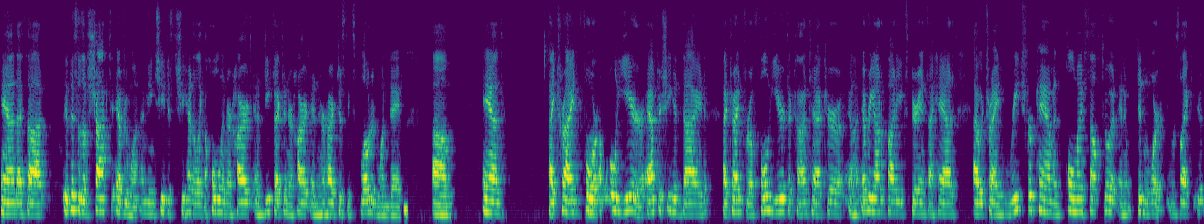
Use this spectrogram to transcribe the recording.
and I thought this is a shock to everyone. I mean, she just she had a, like a hole in her heart, a defect in her heart, and her heart just exploded one day. Um, and I tried for a full year after she had died. I tried for a full year to contact her. Uh, every out of body experience I had, I would try and reach for Pam and pull myself to it, and it didn't work. It was like, it,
